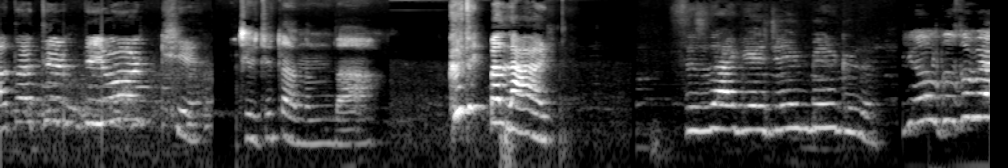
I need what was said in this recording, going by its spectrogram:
Atatürk diyor ki Çocuk Hanım'da. Kıtıkmalar. Sizler geleceğin bir gülü. Yıldızı ve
